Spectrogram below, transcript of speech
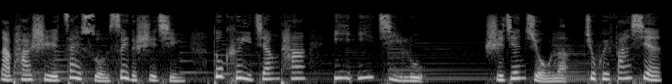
哪怕是再琐碎的事情，都可以将它一一记录。时间久了，就会发现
